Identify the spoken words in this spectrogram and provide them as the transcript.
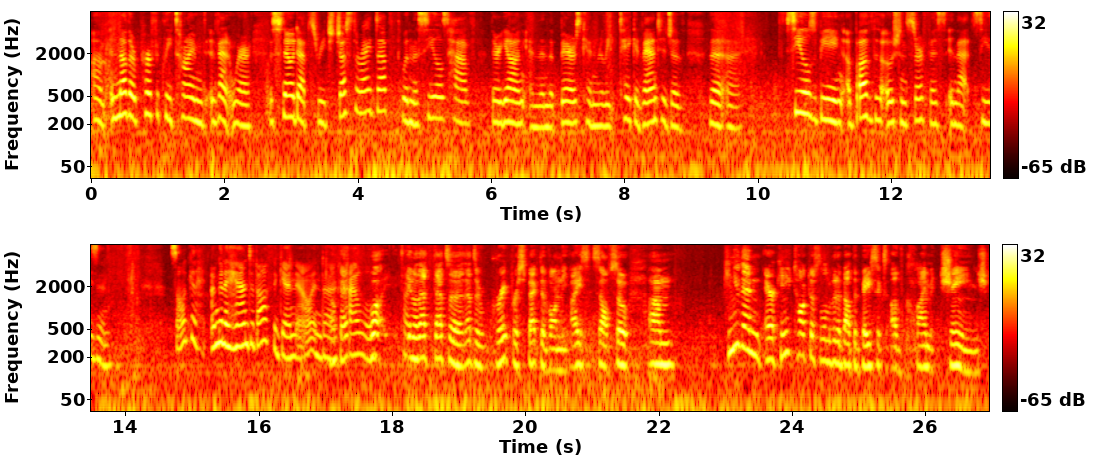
um, another perfectly timed event where the snow depths reach just the right depth when the seals have their young and then the bears can really take advantage of the uh, seals being above the ocean surface in that season so I'm gonna I'm gonna hand it off again now, and uh, okay. Kyle will. Well, you know that that's a that's a great perspective on the ice itself. So, um, can you then, Eric? Can you talk to us a little bit about the basics of climate change?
